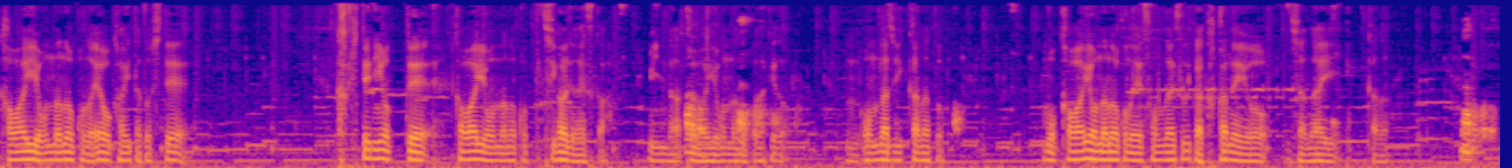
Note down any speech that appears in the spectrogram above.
可愛い女の子の絵を描いたとして、書き手によって可愛い女の子って違うじゃないですか。みんな可愛い女の子だけど。うん、同じかなと。もう可愛い女の子の絵存在するから描かねえよ、じゃないかな。なるほど。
